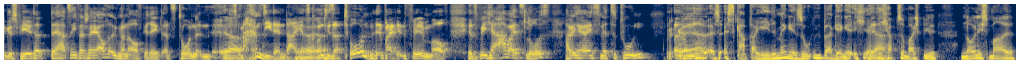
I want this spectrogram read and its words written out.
gespielt hat, der hat sich wahrscheinlich auch irgendwann aufgeregt als Ton. In, ja. Was machen die denn da? Jetzt ja, kommt dieser Ton bei den Filmen auf. Jetzt bin ich ja arbeitslos, habe ich ja gar nichts mehr zu tun. Ähm, es, es, gab da jede Menge so Übergänge. Ich, ich habe zum Beispiel neulich mal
